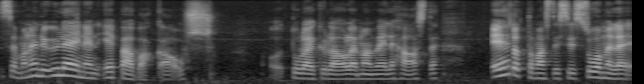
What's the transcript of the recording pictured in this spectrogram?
semmoinen yleinen epävakaus tulee kyllä olemaan meille haaste. Ehdottomasti siis Suomelle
